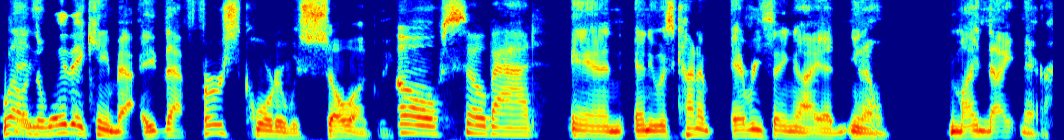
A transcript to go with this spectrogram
Well, and the way they came back, that first quarter was so ugly. Oh, so bad. And and it was kind of everything I had, you know, my nightmare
